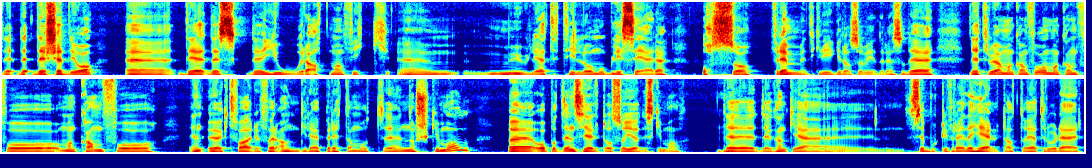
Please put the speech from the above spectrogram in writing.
det, det, det skjedde jo. Eh, det, det, gjorde at man fikk uh, mulighet til å mobilisere også fremmedkrigere osv. Så, videre. så det, det tror jeg man kan få. Man kan få, man kan få en økt fare for angrep retta mot eh, norske mål, uh, og potensielt også jødiske mål. Mm. Det, det, kan ikke jeg se bort ifra i det hele tatt, og jeg tror det er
